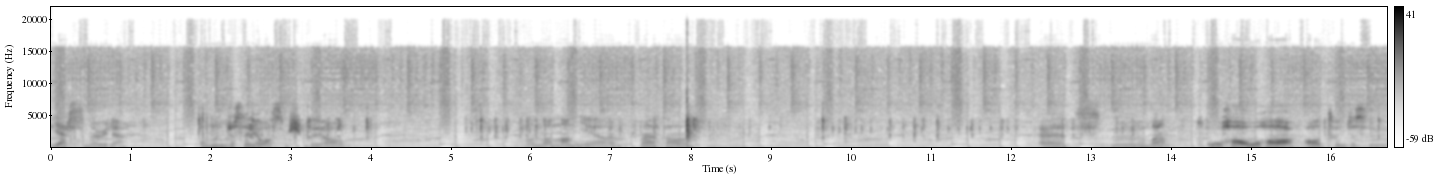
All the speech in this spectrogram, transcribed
Yersin öyle. 10. seviye basmış bir de ya. Lan lan lan niye ya? Ha tamam. Evet. Ee, lan. Oha oha. 6. seviye.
